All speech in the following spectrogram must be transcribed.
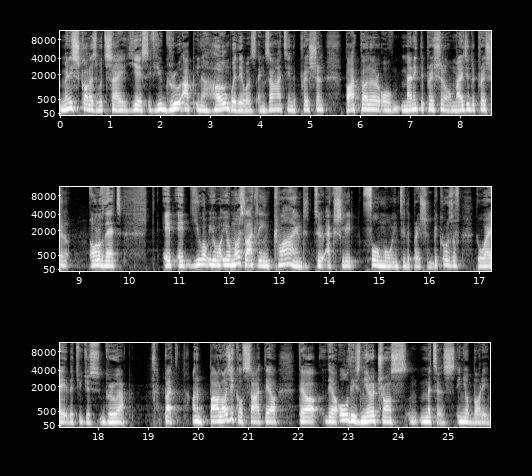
many scholars would say, yes, if you grew up in a home where there was anxiety and depression, bipolar or manic depression or major depression, all of that, it, it, you, are, you are, you're most likely inclined to actually fall more into depression because of the way that you just grew up. But on a biological side, there are, there are, there are all these neurotransmitters in your body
